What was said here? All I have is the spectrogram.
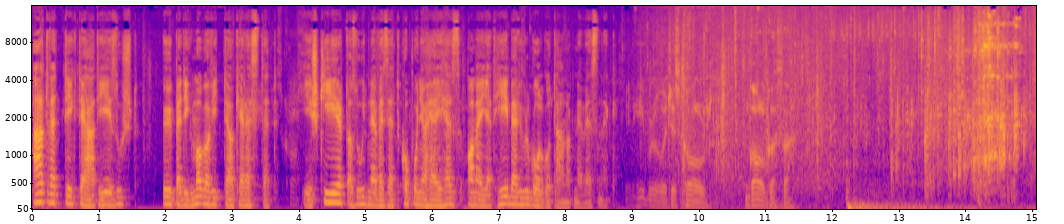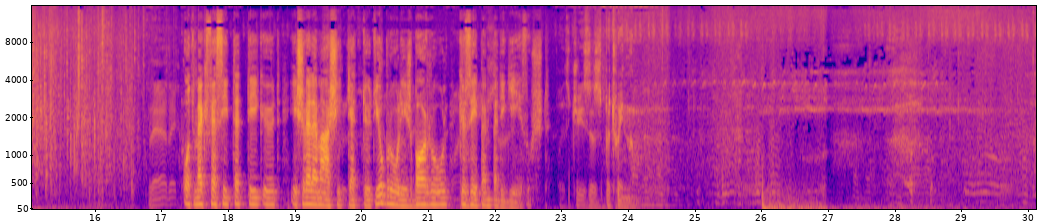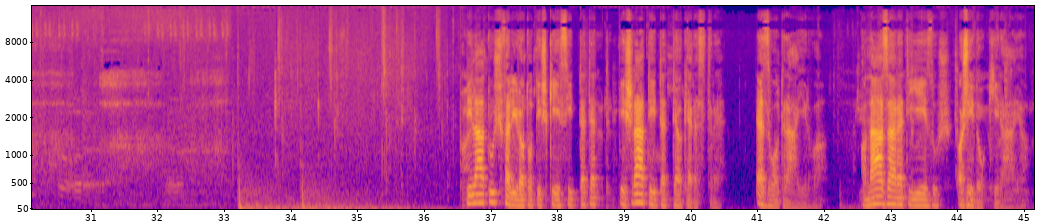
Átvették tehát Jézust, ő pedig maga vitte a keresztet, és kiért az úgynevezett koponyahelyhez, amelyet Héberül Golgotának neveznek. Ott megfeszítették őt, és vele másik kettőt jobbról és balról, középen pedig Jézust. Pilátus feliratot is készítetett, és rátétette a keresztre. Ez volt ráírva. A názáreti Jézus, a zsidók királya.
